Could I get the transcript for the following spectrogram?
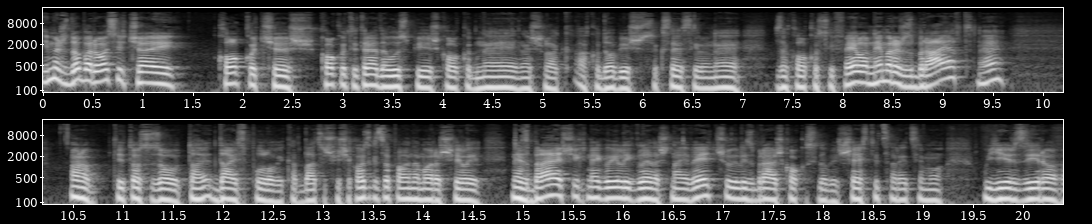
imaš dobar osjećaj koliko ćeš, koliko ti treba da uspiješ, koliko ne, znači ako dobiješ sukces ili ne, za koliko si failo, ne moraš zbrajat, ne, ono, ti to se zovu dice poolovi kad bacaš više kockica, pa onda moraš ili ne zbrajaš ih, nego ili gledaš najveću, ili zbrajaš koliko si dobiješ šestica, recimo u Year Zero,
